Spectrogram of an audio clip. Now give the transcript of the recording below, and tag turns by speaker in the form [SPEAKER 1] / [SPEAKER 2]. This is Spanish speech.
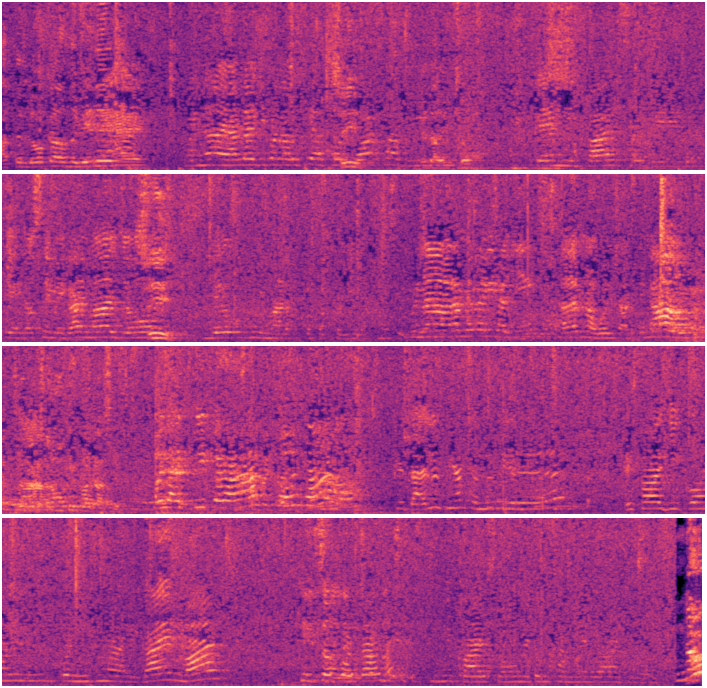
[SPEAKER 1] Hazte loca, ¿dónde vienes?
[SPEAKER 2] Pues nada, he hablado allí con la Lucía por
[SPEAKER 1] Sí.
[SPEAKER 2] WhatsApp
[SPEAKER 1] ¿Qué te ha dicho?
[SPEAKER 2] que es muy falso, que, que no se me cae mal, yo
[SPEAKER 1] Sí.
[SPEAKER 2] veo muy malas cosas con ella. Pues nada, ahora me voy a ir allí pues, a dar una vuelta. Venga.
[SPEAKER 1] Sí, porque tenemos que ir para casa.
[SPEAKER 2] Hola chicas, hola. ¿Qué tal Lucía? ¿Cuándo vienes? Estaba allí con, con Isma, me cae mal. Que insoportable. Muy falso, me meto mucha mierda.
[SPEAKER 3] ¡No!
